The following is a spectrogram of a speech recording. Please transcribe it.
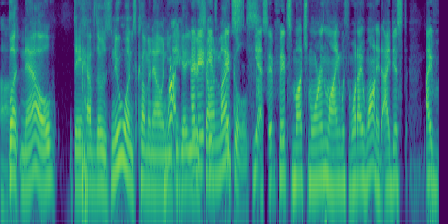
Uh, But now they have those new ones coming out, and you can get your And it- Shawn it fits- Michaels. yes, it fits much more in line with what I wanted. I just I've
